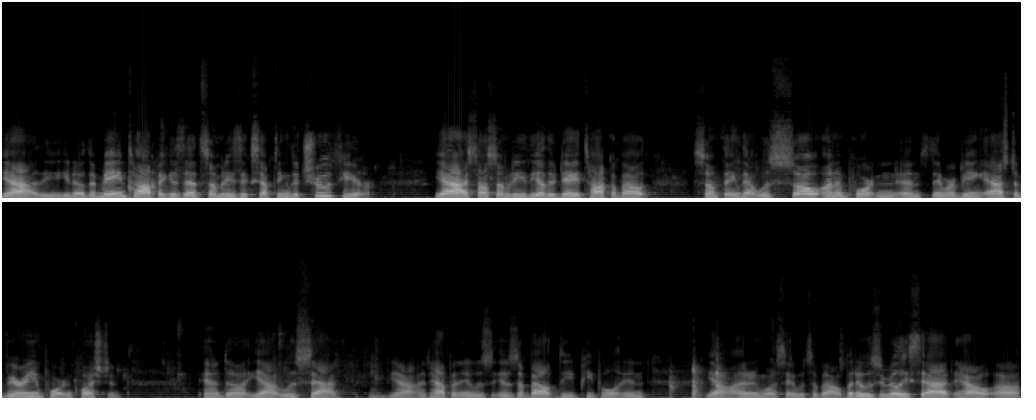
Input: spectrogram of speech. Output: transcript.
Yeah, the, you know, the main topic is that somebody's accepting the truth here. Yeah, I saw somebody the other day talk about something that was so unimportant and they were being asked a very important question. And uh, yeah, it was sad. Yeah, it happened. It was, it was about the people in, yeah, I don't even want to say what it's about, but it was really sad how, uh,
